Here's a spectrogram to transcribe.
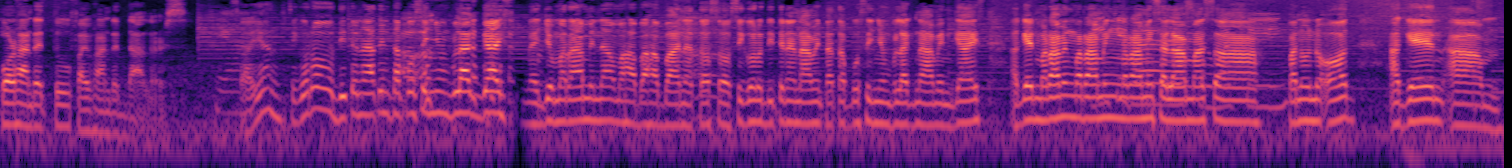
400 to 500 dollars. Yeah. So, ayun. Siguro, dito natin tapusin yung vlog, guys. Medyo marami na, mahaba-haba na to. So, siguro dito na namin tatapusin yung vlog namin, guys. Again, maraming maraming Thank maraming salamat sa watching. panunood. Again, um,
